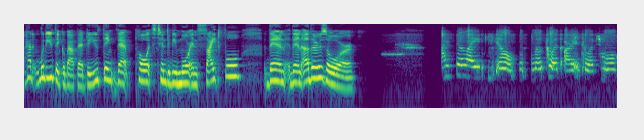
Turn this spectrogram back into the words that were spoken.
how, what do you think about that? Do you think that poets tend to be more insightful than than others, or? I feel like you know most poets are intellectuals,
